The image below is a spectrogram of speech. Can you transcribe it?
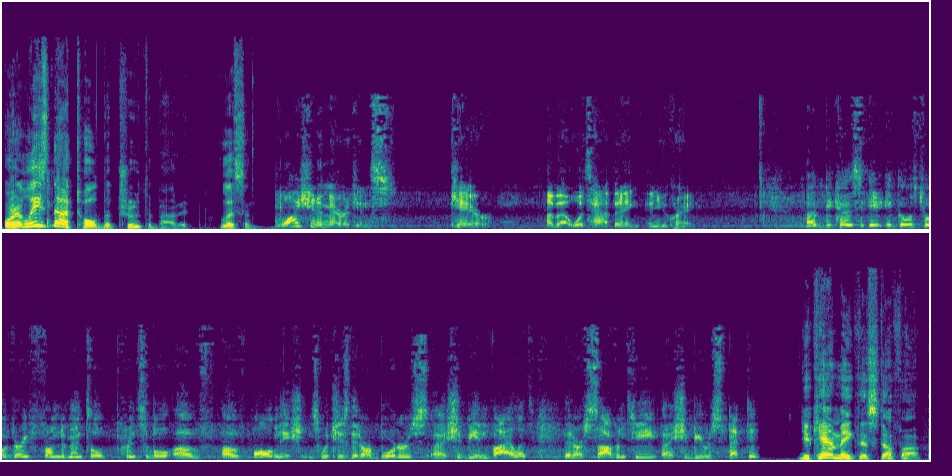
or at least not told the truth about it. Listen. Why should Americans care about what's happening in Ukraine? Uh, because it, it, goes to a very fundamental principle of, of all nations, which is that our borders uh, should be inviolate, that our sovereignty uh, should be respected. You can't make this stuff up.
